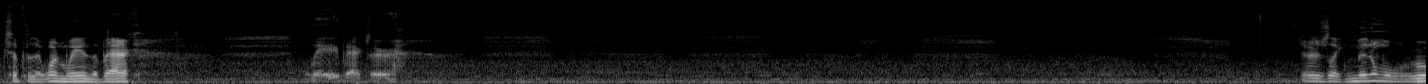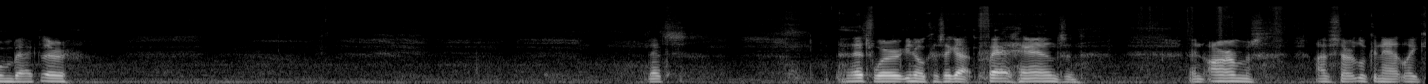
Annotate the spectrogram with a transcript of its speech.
Except for that one way in the back. Way back there. There's like minimal room back there. That's that's where you know because I got fat hands and and arms. I start looking at like,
